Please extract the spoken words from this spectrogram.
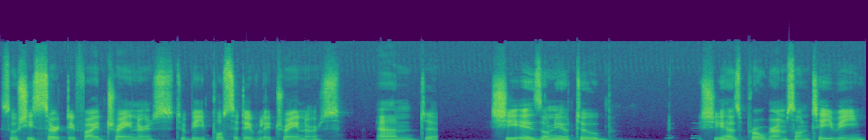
So she's certified trainers to be positively trainers. And uh, she is on YouTube. She has programs on TV.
